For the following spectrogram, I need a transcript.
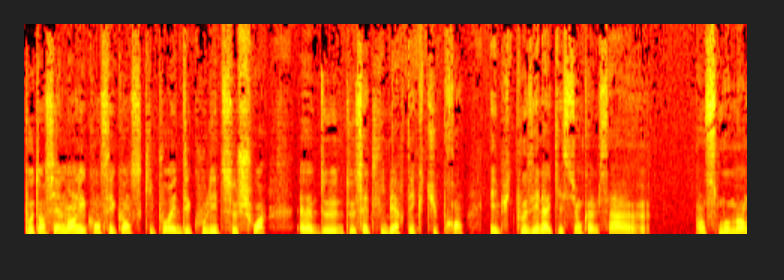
potentiellement les conséquences qui pourraient découler de ce choix, de, cette liberté que tu prends, et puis de poser la question comme ça en ce moment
